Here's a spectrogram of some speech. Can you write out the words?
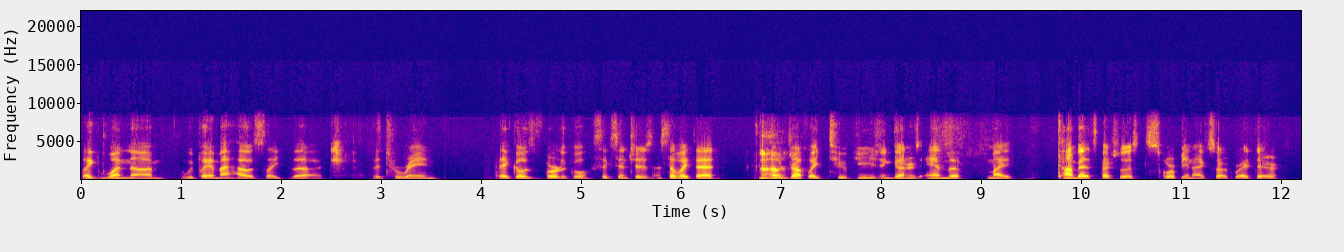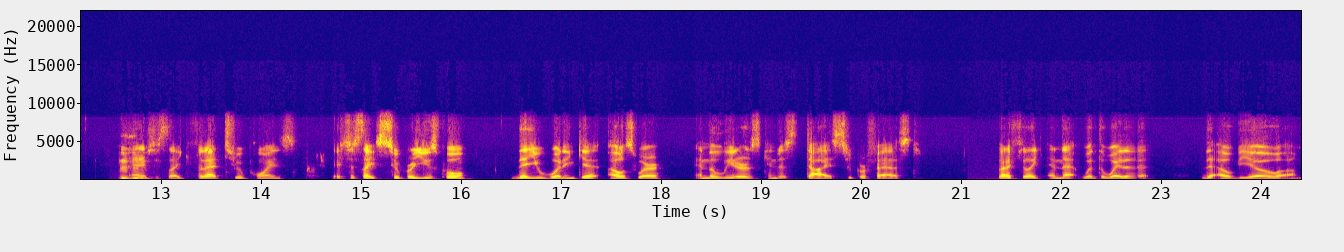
like when um we play at my house, like the the terrain that goes vertical six inches and stuff like that. I Uh-huh. would drop like two fusion gunners and the my combat specialist Scorpion Exarch right there, and Mhm. it's just like for that two points, it's just like super useful that you wouldn't get elsewhere, and the leaders can just die super fast. But I feel like in that with the way that the LVO um,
